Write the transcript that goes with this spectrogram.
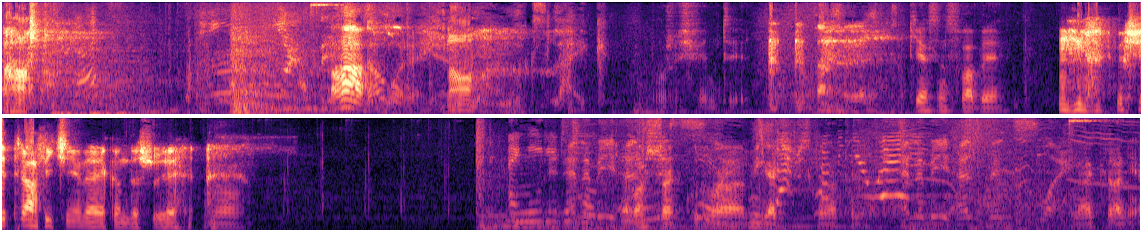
Aha. Aha! No. Boże święty. Zawsze jest. Jaki jestem słaby. się trafić nie da jak on deszuje. No. I need you to hold A Zwłaszcza kurwa miga ci wszystko na tym, na ekranie.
